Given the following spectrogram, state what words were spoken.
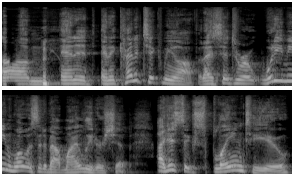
Um, and it and it kind of ticked me off. And I said to her, "What do you mean? What was it about my leadership? I just explained to you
